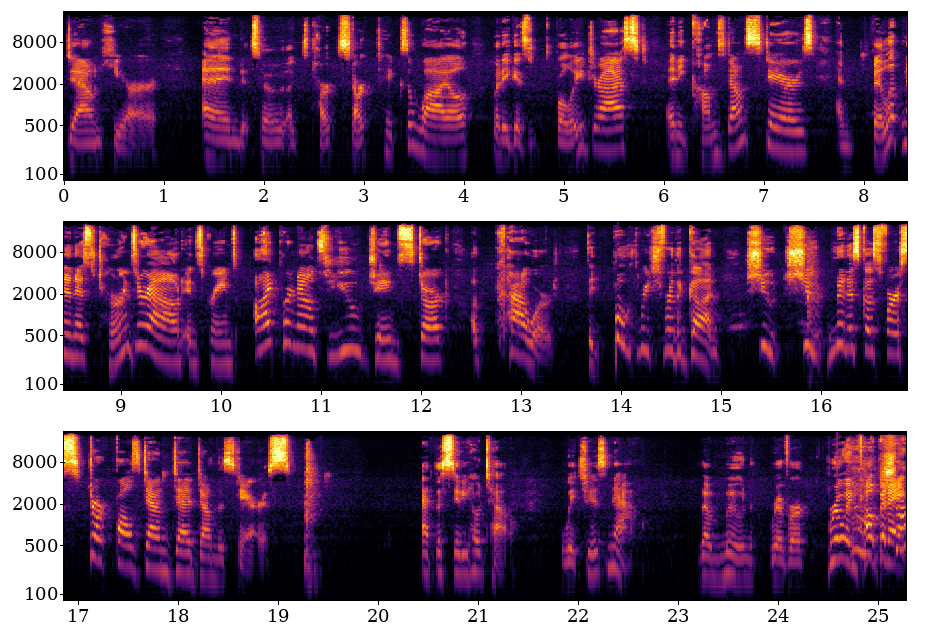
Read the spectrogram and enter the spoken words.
down here. And so like Stark, Stark takes a while, but he gets fully dressed and he comes downstairs and Philip Minis turns around and screams, I pronounce you, James Stark, a coward. They both reach for the gun. Shoot, shoot. Minis goes first. Stark falls down dead down the stairs. At the City Hotel, which is now the Moon River Brewing Company. Shut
